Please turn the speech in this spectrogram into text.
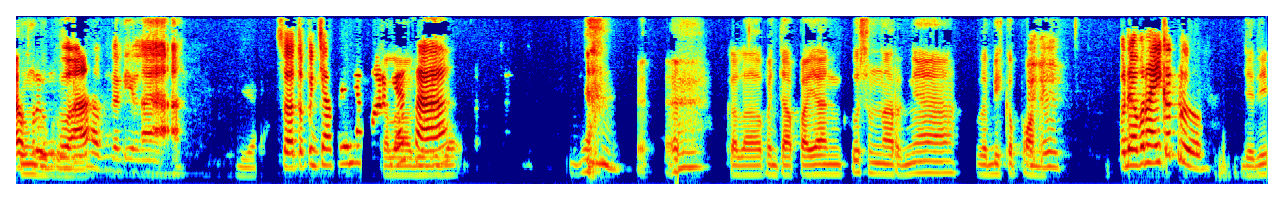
Oh, perunggu. Alhamdulillah. Iya. Suatu pencapaian yang luar biasa. Juga, Kalau pencapaianku sebenarnya lebih ke PON. Mm -mm. Udah pernah ikut belum? Jadi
